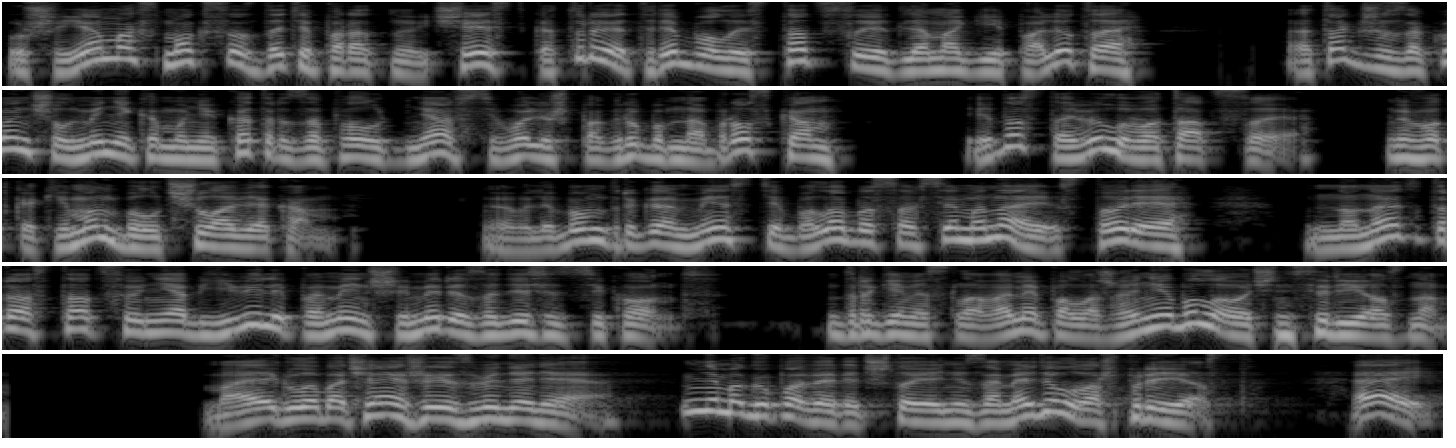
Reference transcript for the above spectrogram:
Ушияма смог создать аппаратную часть, которая требовалась Тацию для магии полета, а также закончил мини-коммуникатор за полдня всего лишь по грубым наброскам и доставил его Тацию. Вот каким он был человеком. В любом другом месте была бы совсем иная история, но на этот раз Тацию не объявили по меньшей мере за 10 секунд. Другими словами, положение было очень серьёзным. «Мои глубочайшие извинения. Не могу поверить, что я не заметил ваш приезд. Эй,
